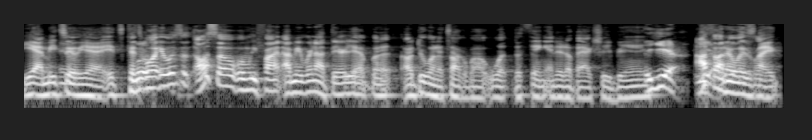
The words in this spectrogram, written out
Yeah, me too. Yeah, it's because Well- well, it was also when we find. I mean, we're not there yet, but I do want to talk about what the thing ended up actually being. Yeah, I yeah. thought it was like,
